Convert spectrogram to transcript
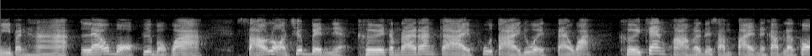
มีปัญหาแล้วบอกด้วยบอกว่า สาวหล่อชื่อเบนเนี่ยเคยทำร้ายร่างกายผู้ตายด้วย แต่ว่าเคยแจ้งความแล้วด้วยซ้ำไปนะครับ แล้วก็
